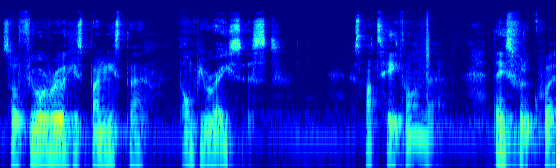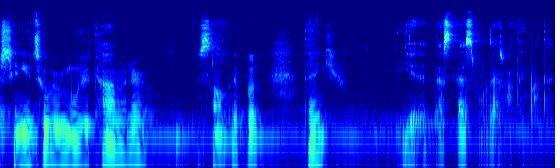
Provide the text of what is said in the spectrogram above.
So if you're a real Hispanista, don't be racist. That's my take on that. Thanks for the question. YouTube remove your comment or something, but thank you. Yeah, that's that's that's I think about that.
